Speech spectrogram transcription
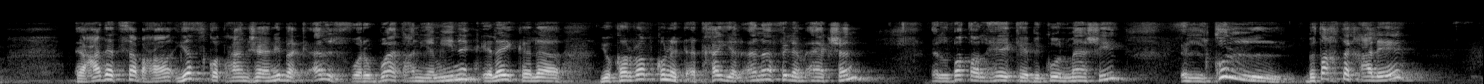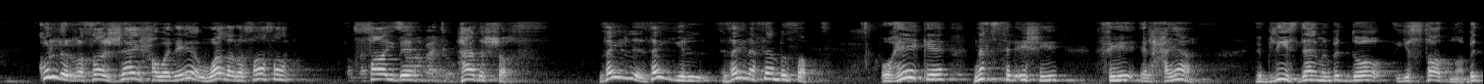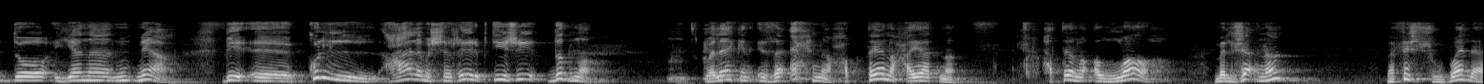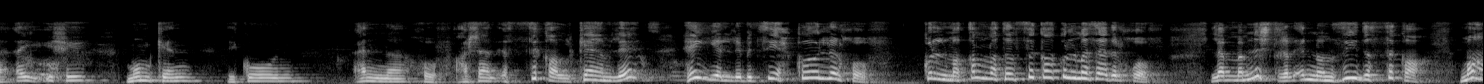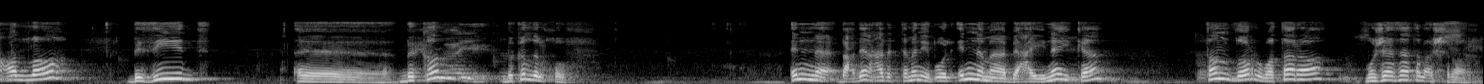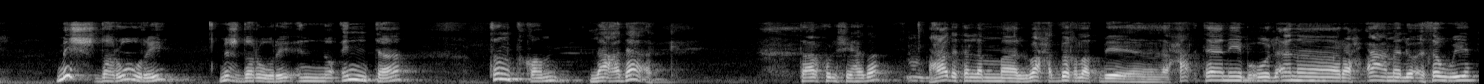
عدد سبعة يسقط عن جانبك ألف وربوات عن يمينك إليك لا يقرب. كنت أتخيل أنا فيلم أكشن البطل هيك بيكون ماشي الكل بتخطق عليه كل الرصاص جاي حواليه ولا رصاصة صايبة صابته. هذا الشخص. زي ال- زي ال- زي الأفلام بالضبط. وهيك نفس الإشي في الحياة. إبليس دائما بده يصطادنا بده إيانا نقع. آه، كل عالم الشرير بتيجي ضدنا. ولكن إذا إحنا حطينا حياتنا حطينا الله ملجأنا ما فيش ولا أي إشي ممكن يكون عنا خوف عشان الثقة الكاملة هي اللي بتزيح كل الخوف. كل ما قلت الثقة كل ما زاد الخوف. لما بنشتغل إنه نزيد الثقة مع الله بزيد آه، بقل بقل الخوف. إن بعدين عدد ثمانية بيقول إنما بعينيك تنظر وترى مجازات الأشرار. مش ضروري مش ضروري إنه أنت تنتقم لأعدائك. تعرفوا الشيء هذا؟ عادة لما الواحد بيغلط بحق تاني بقول أنا راح أعمل وأسوي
